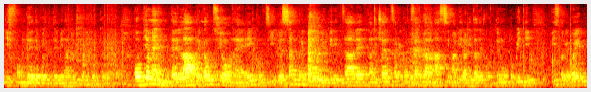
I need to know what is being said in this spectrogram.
diffondete quel determinato tipo di contenuto. Ovviamente la precauzione e il consiglio è sempre quello di utilizzare la licenza che consenta la massima viralità del contenuto, quindi visto che voi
